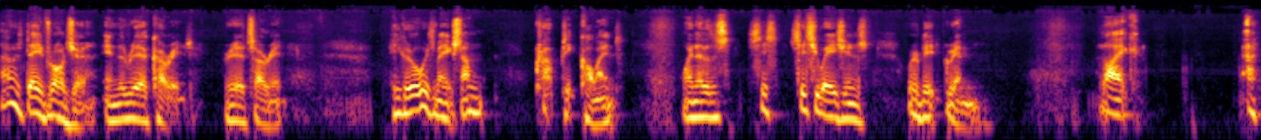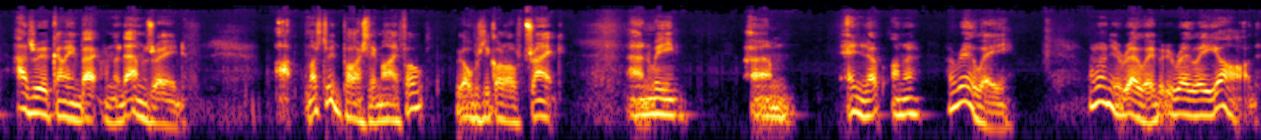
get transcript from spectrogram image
That was Dave Rodger in the rear turret. Rear turret. He could always make some cryptic comment whenever the situations were a bit grim. Like, as we were coming back from the dams raid, it must have been partially my fault. We obviously got off track, and we um, ended up on a, a railway. Not only a railway, but a railway yard.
